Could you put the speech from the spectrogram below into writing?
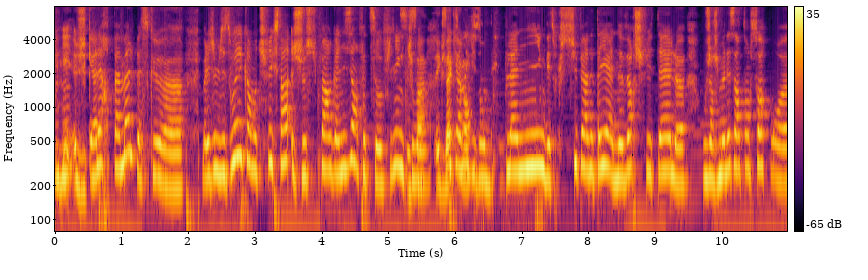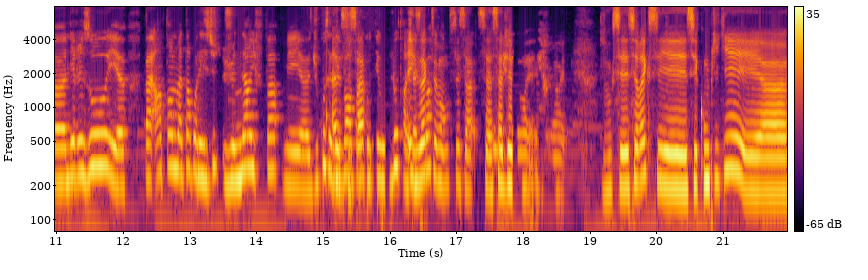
mhm. et je galère pas mal parce que euh, bah, les gens me disent ouais, comment tu fais, etc. Je suis pas organisée en fait, c'est au feeling, tu vois. Exactement. Ils ont des plannings, des trucs super détaillés. À 9h, je fais tel, euh, ou genre je me laisse un temps le soir pour les réseaux et bah, un temps le matin pour les études. Je n'arrive pas, mais du coup, ça ah, dépend d'un côté ou de l'autre. Exactement, c'est ça. Ça, ça dépend. Ouais. Ouais. Donc c'est c'est vrai que c'est c'est compliqué et euh,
